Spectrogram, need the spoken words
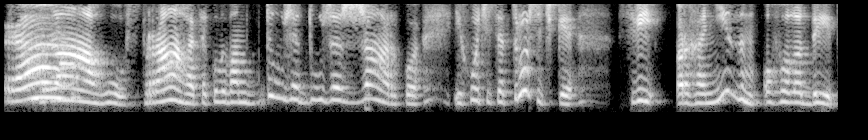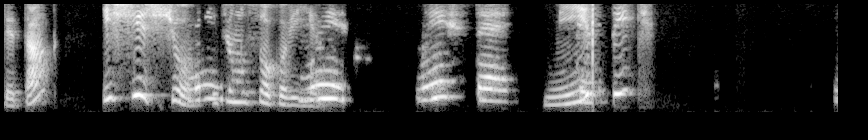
спрагу. Спрага – це коли вам дуже-дуже жарко і хочеться трошечки свій організм охолодити, так? І ще що у цьому сокові є? Ми, мисте Містить в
